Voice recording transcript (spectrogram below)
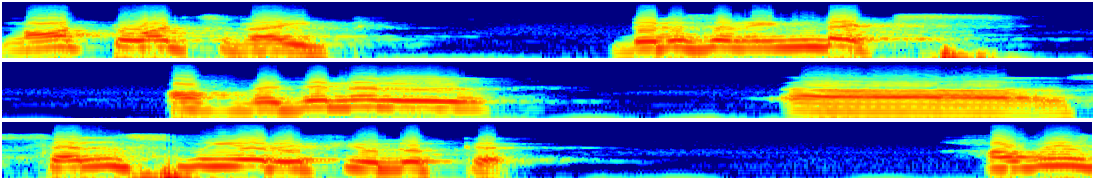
not towards right. There is an index of vaginal uh, cell smear if you look. How is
